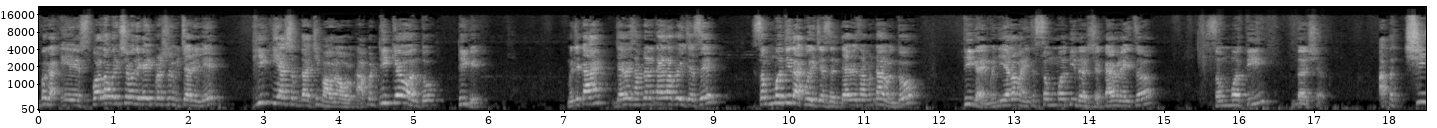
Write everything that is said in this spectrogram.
बघा स्पर्धा परीक्षेमध्ये काही प्रश्न विचारलेले. ठीक या शब्दाची भावना ओळखा. आपण ठीक केव्हा म्हणतो? ठीक आहे. म्हणजे काय? ज्यावेळेस आपल्याला काय दाखवायची असेल? संमती दाखवायची असेल त्यावेळेस आपण काय म्हणतो? ठीक आहे. म्हणजे याला म्हणायचं संमती दर्शक. काय म्हणायचं? संमती दर्शक. आता छी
